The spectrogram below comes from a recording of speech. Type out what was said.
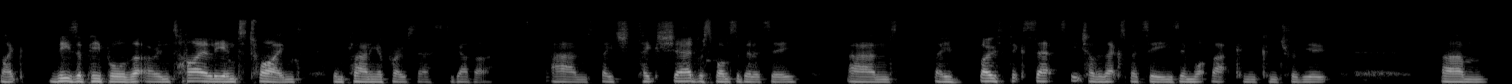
like these are people that are entirely intertwined in planning a process together, and they take shared responsibility, and they both accept each other's expertise in what that can contribute. Um,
